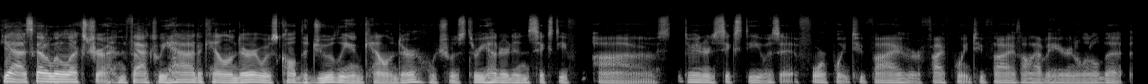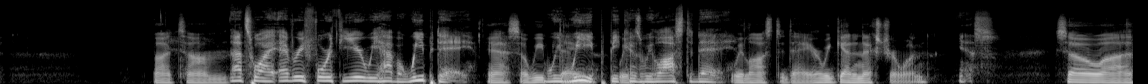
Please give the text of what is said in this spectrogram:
yeah, it's got a little extra. In fact, we had a calendar. It was called the Julian calendar, which was 360, uh, 360, was it 4.25 or 5.25? I'll have it here in a little bit. But um, That's why every fourth year we have a weep day. yeah, so we We day. weep because we, lost a day. we, we lost a day or we get an extra one. yes. So uh,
